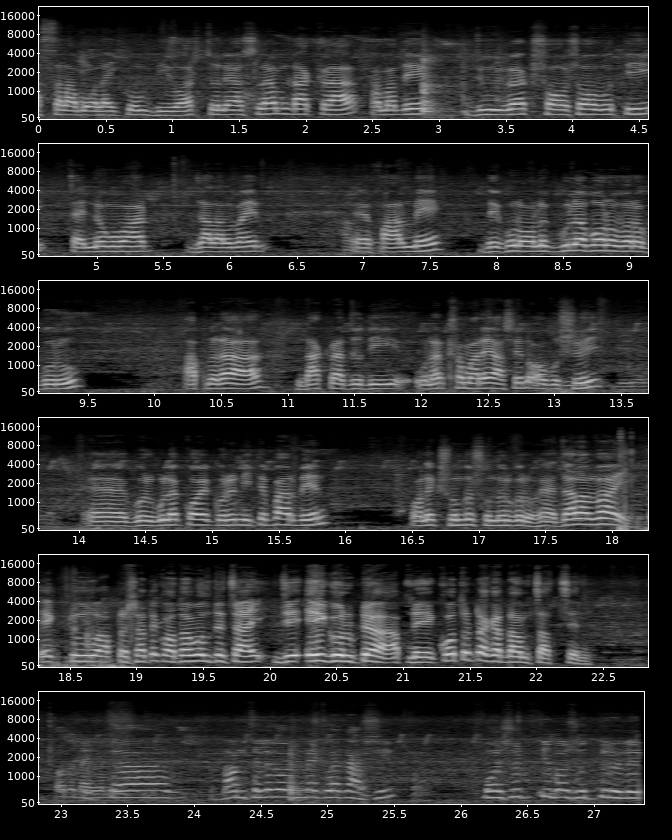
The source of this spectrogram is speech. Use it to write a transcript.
আসসালামু আলাইকুম ভিউয়ার চলে আসলাম ডাকরা আমাদের যুব বিভাগ সহসভাপতি চার নং ওয়ার্ড জালাল ভাইয়ের ফার্মে। দেখুন অনেকগুলো বড় বড় গরু। আপনারা ডাকরা যদি ওনার খামারে আসেন অবশ্যই গরুগুলা ক্রয় করে নিতে পারবেন। অনেক সুন্দর সুন্দর গরু। হ্যাঁ জালাল ভাই একটু আপনার সাথে কথা বলতে চাই যে এই গরুটা আপনি কত টাকা দাম চাচ্ছেন? দাম ছেলে ধরেন এক লাখ আশি। পঁয়ষট্টি বা সত্তর হলে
